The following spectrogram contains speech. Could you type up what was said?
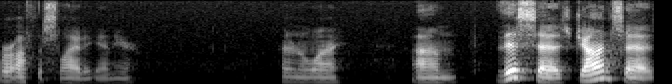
we're off the slide again here. I don't know why. Um, this says, John says,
